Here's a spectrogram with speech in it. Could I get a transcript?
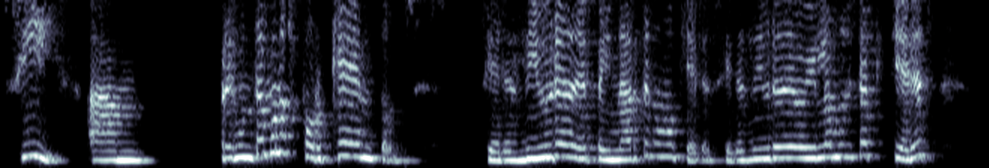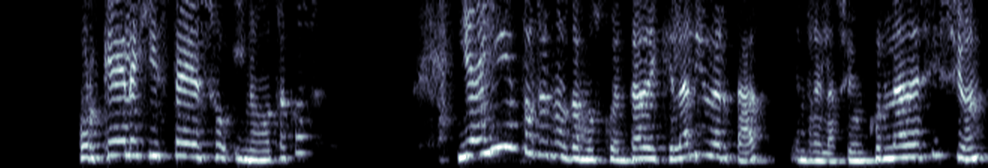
sí, preguntémonos por qué entonces. Si eres libre de peinarte como quieres, si eres libre de oír la música que quieres, ¿por qué elegiste eso y no otra cosa? Y ahí entonces nos damos cuenta de que la libertad, en relación con la decisión,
